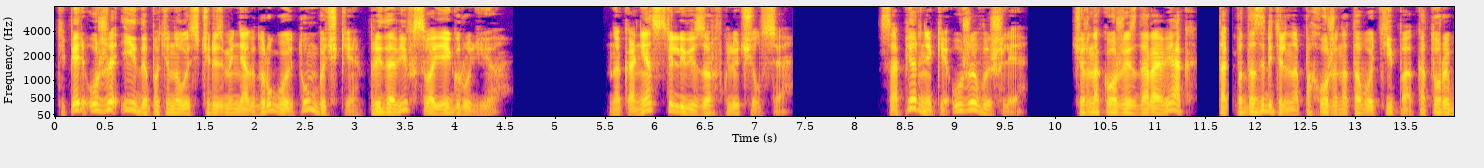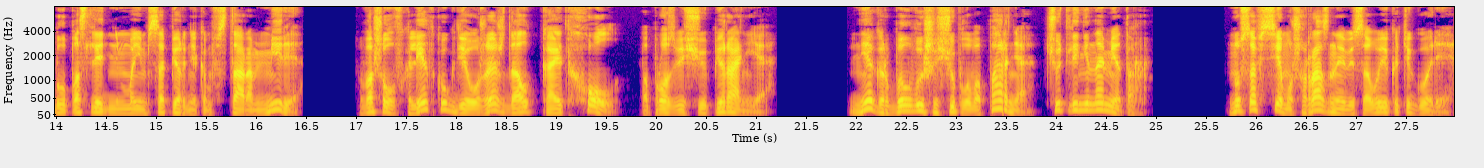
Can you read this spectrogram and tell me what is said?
Теперь уже Ида потянулась через меня к другой тумбочке, придавив своей грудью. Наконец телевизор включился. Соперники уже вышли. Чернокожий здоровяк, так подозрительно похожий на того типа, который был последним моим соперником в старом мире, вошел в клетку, где уже ждал Кайт Холл по прозвищу Пиранья. Негр был выше щуплого парня чуть ли не на метр. Ну совсем уж разные весовые категории.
